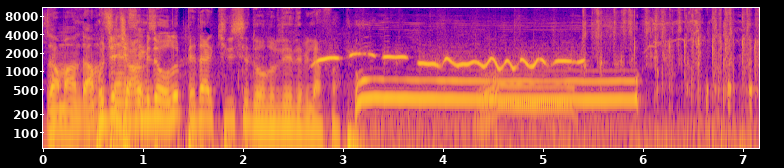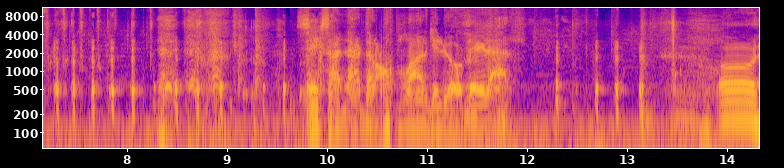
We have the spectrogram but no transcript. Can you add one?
zamanda ama Hoca camide olur, peder kilisede olur diye de bir laf var. seks- 80'lerden aklılar geliyor beyler. Ay.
